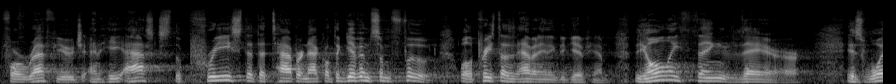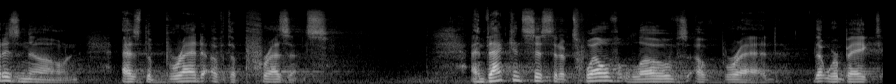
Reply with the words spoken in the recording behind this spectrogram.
for refuge, and he asks the priest at the tabernacle to give him some food. Well, the priest doesn't have anything to give him. The only thing there is what is known as the bread of the presence. And that consisted of 12 loaves of bread that were baked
